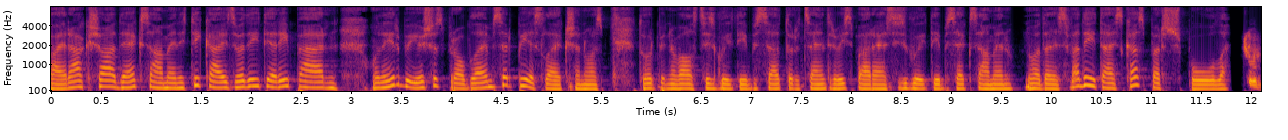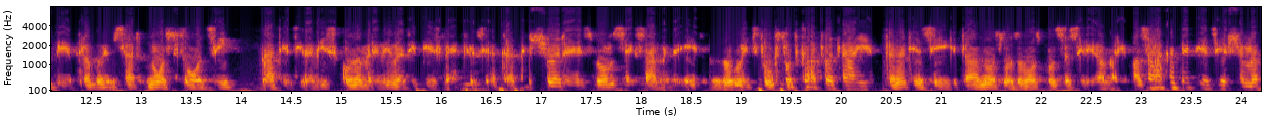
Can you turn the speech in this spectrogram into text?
Vairāk šādi eksāmeni tika aizvadīti arī pērn, un ir bijušas problēmas ar pieslēgšanos. Turpina valsts izglītības satura centra vispārējās izglītības eksāmenu nodaļas vadītājs Kaspars Špūle. Tur bija problēmas ar noslodzi attiecībā visu skolām arī vienlaicīgi pieslēgties. Ja, tātad šoreiz mums eksāmeni ir nu, līdz tūkstošu kārtotājiem, tad attiecīgi tā noslodza mūsu puses ir jau arī mazāka nepieciešama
